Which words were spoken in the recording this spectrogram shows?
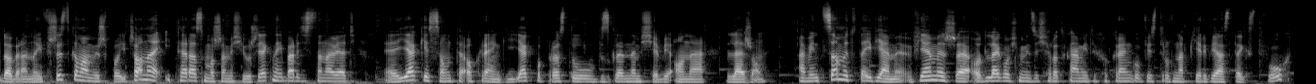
Dobra, no i wszystko mamy już policzone i teraz możemy się już jak najbardziej zastanawiać, e, jakie są te okręgi, jak po prostu względem siebie one leżą. A więc co my tutaj wiemy? Wiemy, że odległość między środkami tych okręgów jest równa pierwiastek z dwóch,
